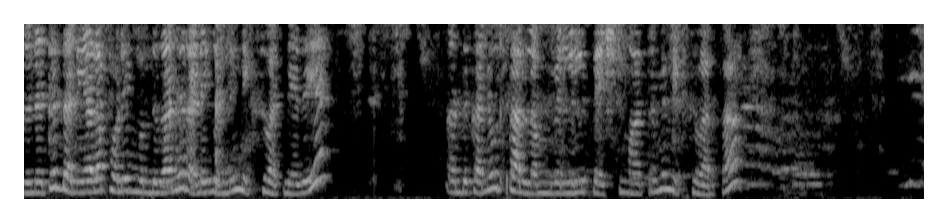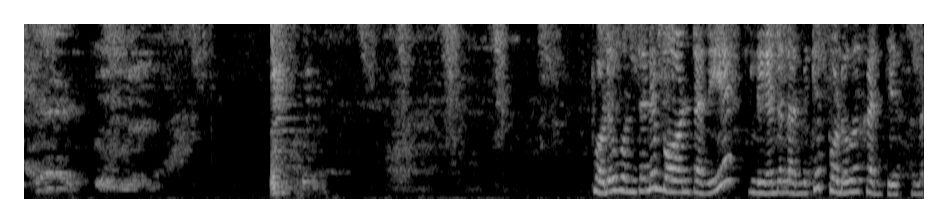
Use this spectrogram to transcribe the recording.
నేనైతే ధనియాల పొడి ముందుగానే రెడీగా ఉంది. మిక్సీ పట్టినది. అందుకని తల్లం అల్లం వెల్లుల్లి పేస్ట్ మాత్రమే మిక్సీ పడతా పొడుగు ఉంటేనే బాగుంటుంది. ఉల్లిగడ్డలు అందుకే పొడుగు కట్ చేసిన.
